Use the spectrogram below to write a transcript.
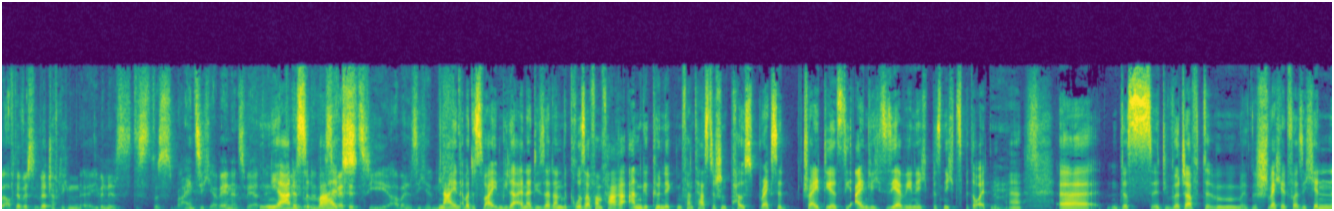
auf der wirtschaftlichen äh, Ebene das, das, das einzig Erwähnenswerte. Ja, das war das halt. rettet sie, aber sicher nicht. Nein, aber das war eben wieder einer dieser dann mit großer Fanfare angekündigten fantastischen Post-Brexit Trade Deals, die eigentlich sehr wenig bis nichts bedeuten. Mhm. Ja. Äh, das, die Wirtschaft ähm, schwächelt vor sich hin.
